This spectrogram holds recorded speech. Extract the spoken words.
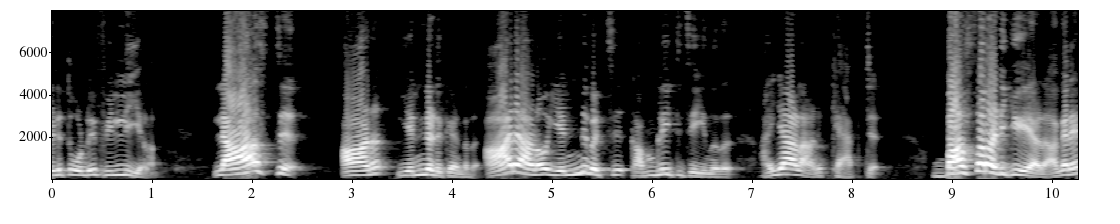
എടുത്തുകൊണ്ട് ഫില്ല് ചെയ്യണം. ലാസ്റ്റ് ആണ് എന്നെടുക്കേണ്ടത് ആരാണോ എന്ന് വെച്ച് കംപ്ലീറ്റ് ചെയ്യുന്നത്? അയാളാണ് ക്യാപ്റ്റൻ ബസർ അടിക്കുകയാണ്. അങ്ങനെ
